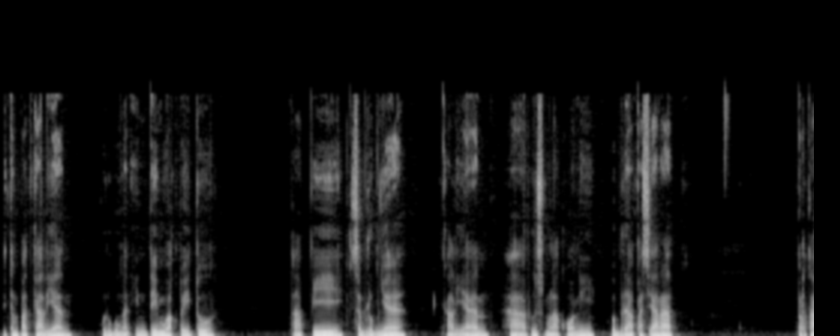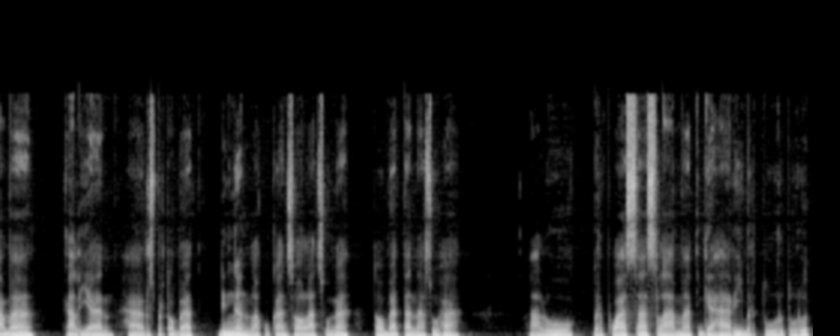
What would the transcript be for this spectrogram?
di tempat kalian berhubungan intim waktu itu. Tapi sebelumnya kalian harus melakoni beberapa syarat. Pertama, kalian harus bertobat dengan melakukan sholat sunnah taubatan nasuha. Lalu berpuasa selama tiga hari berturut-turut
